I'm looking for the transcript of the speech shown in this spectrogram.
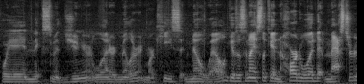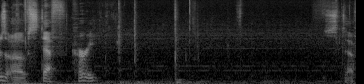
Poirier and Nick Smith Jr., Leonard Miller, and Marquise Noel. Gives us a nice looking hardwood Masters of Steph Curry. Steph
